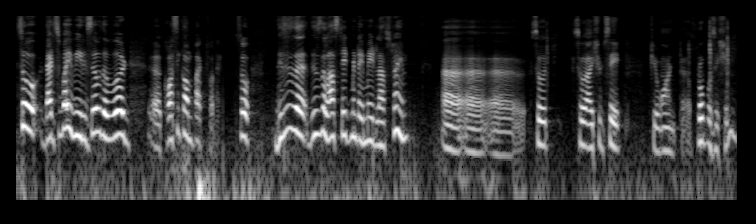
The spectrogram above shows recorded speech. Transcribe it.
So that is why we reserve the word uh, quasi compact for that. So this is a this is the last statement I made last time. Uh, uh so so I should say if you want proposition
